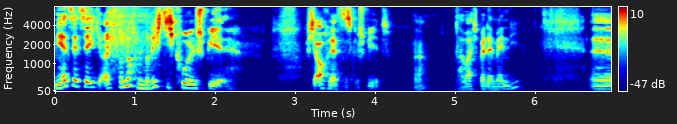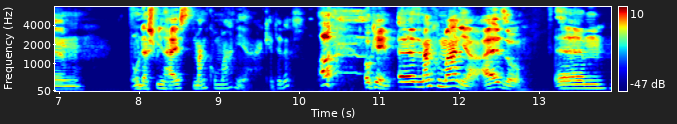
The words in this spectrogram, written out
und jetzt erzähle ich euch von noch einem richtig coolen Spiel. Habe ich auch letztens gespielt. Ja, da war ich bei der Mandy. Ähm, und das Spiel heißt Mankomania. Kennt ihr das? Ah, Okay, äh, Mankomania, also, ähm,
